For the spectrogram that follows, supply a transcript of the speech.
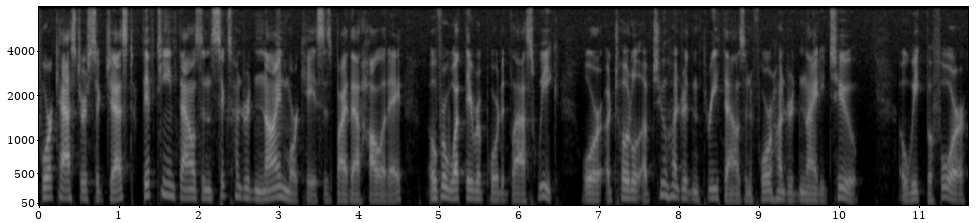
forecasters suggest 15,609 more cases by that holiday over what they reported last week, or a total of 203,492. A week before,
